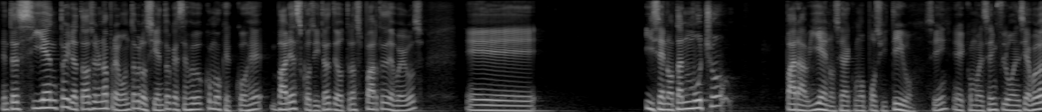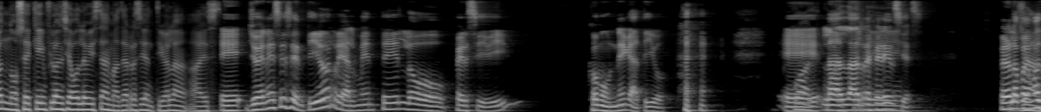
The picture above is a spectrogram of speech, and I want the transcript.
Entonces siento, y ya te voy a hacer una pregunta, pero siento que este juego como que coge varias cositas de otras partes de juegos eh, y se notan mucho para bien, o sea, como positivo, ¿sí? Eh, como esa influencia de juegos. No sé qué influencia vos le viste además de Resident Evil a, este. Eh, yo en ese sentido realmente lo percibí como un negativo. Eh, las referencias. Pero lo podemos,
